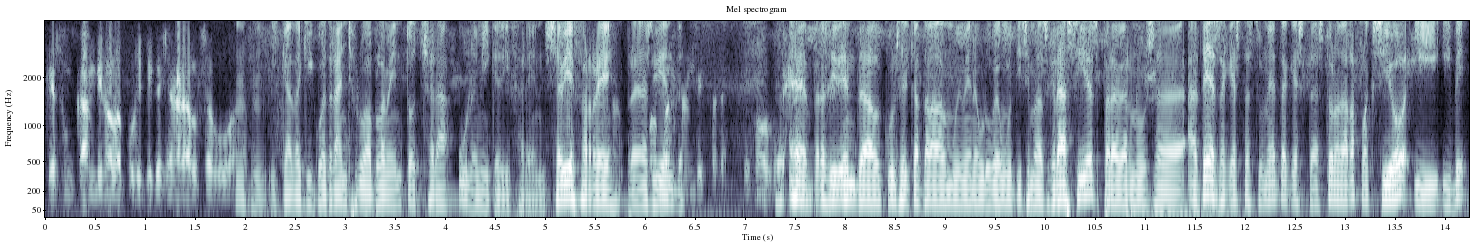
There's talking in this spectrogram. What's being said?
que és un canvi en la política general segur. Eh? Uh -huh. I que d'aquí quatre anys probablement tot serà una mica diferent. Xavier Ferrer, president, sí, bé. eh, president del Consell Català del Moviment Europeu, moltíssimes gràcies per haver-nos eh, atès aquesta estoneta, aquesta estona de reflexió i, i bé,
